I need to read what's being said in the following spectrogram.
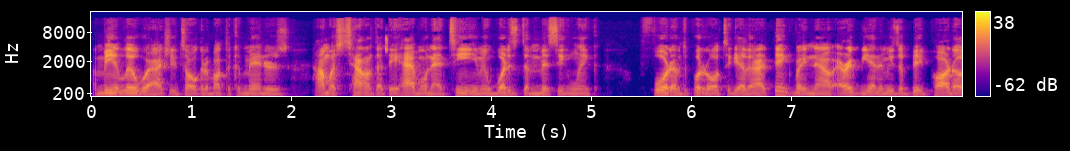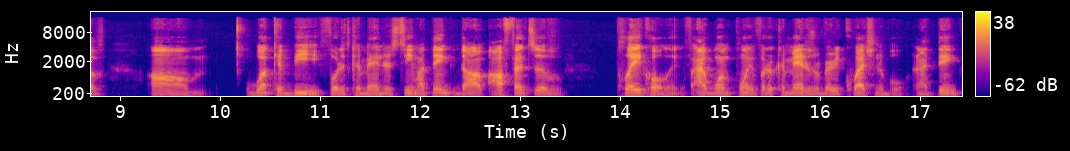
uh, me and Lil were actually talking about the Commanders, how much talent that they have on that team, and what is the missing link for them to put it all together. I think right now Eric Bieniemy is a big part of um what could be for the Commanders team. I think the offensive play calling at one point for the Commanders were very questionable, and I think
